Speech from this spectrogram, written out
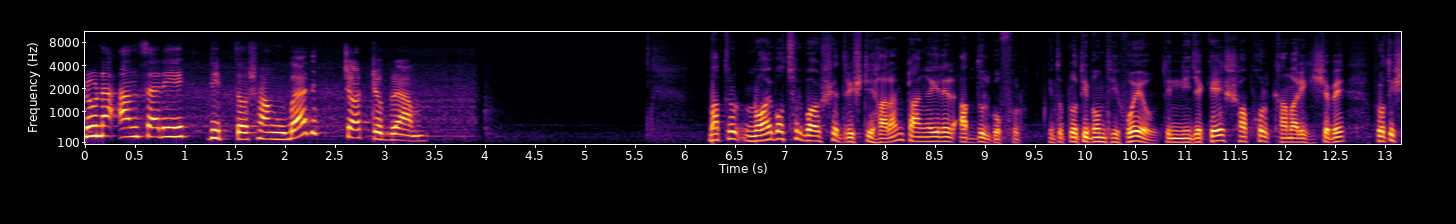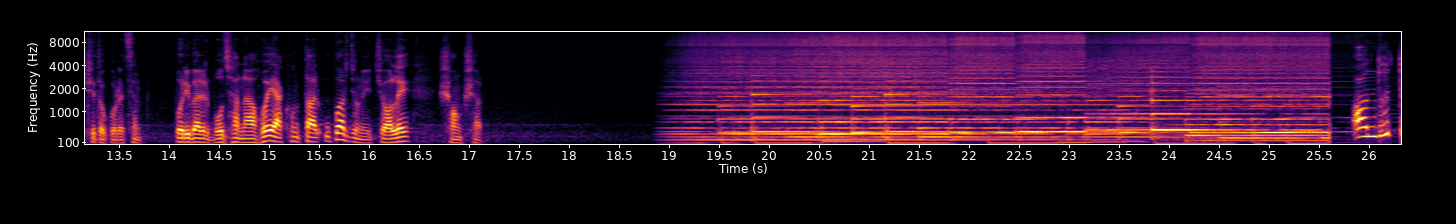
রুনা আনসারি, দীপ্ত সংবাদ, চট্টগ্রাম। মাত্র নয় বছর বয়সে দৃষ্টি হারান টাঙ্গাইলের আব্দুল গফুর। কিন্তু প্রতিবন্ধী হয়েও তিনি নিজেকে সফল খামারি হিসেবে প্রতিষ্ঠিত করেছেন। পরিবারের বোঝা না হয়ে এখন তার উপার্জনেই চলে সংসার। অন্ধত্ব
